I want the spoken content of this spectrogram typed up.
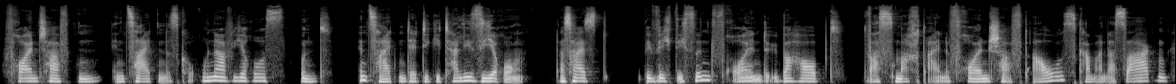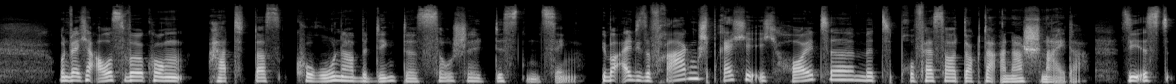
Freundschaften in Zeiten des Coronavirus und in Zeiten der Digitalisierung. Das heißt, wie wichtig sind Freunde überhaupt? Was macht eine Freundschaft aus? Kann man das sagen? Und welche Auswirkungen hat das Corona-bedingte Social Distancing über all diese Fragen spreche ich heute mit Professor Dr. Anna Schneider. Sie ist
